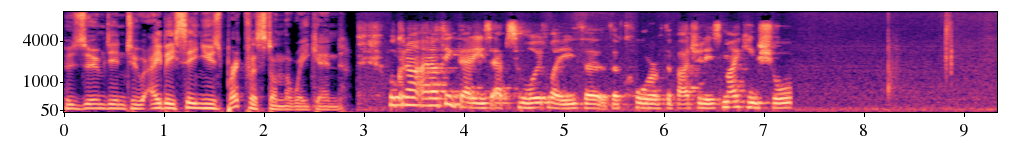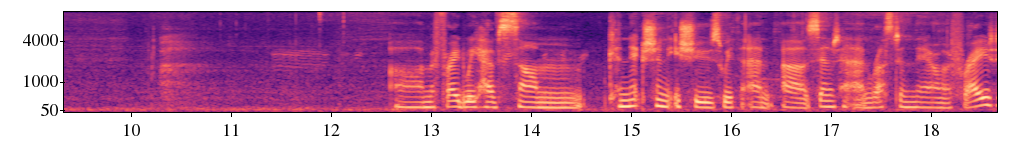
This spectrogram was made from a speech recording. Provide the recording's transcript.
who zoomed into ABC News Breakfast on the weekend. Look, and I, and I think that is absolutely the, the core of the budget is making sure. Uh, I'm afraid we have some connection issues with Anne, uh, Senator Anne Ruston there, I'm afraid.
